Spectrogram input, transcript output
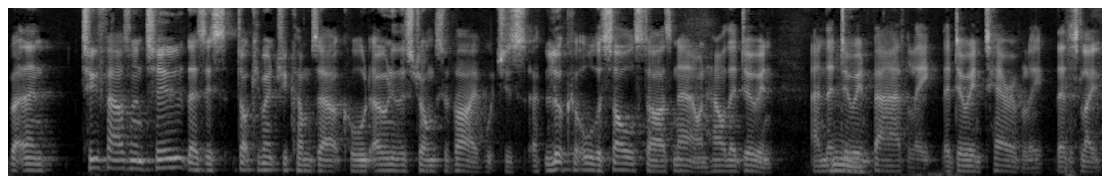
but then 2002, there's this documentary comes out called "Only the Strong Survive," which is a look at all the soul stars now and how they're doing. And they're hmm. doing badly. They're doing terribly. They're just like,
